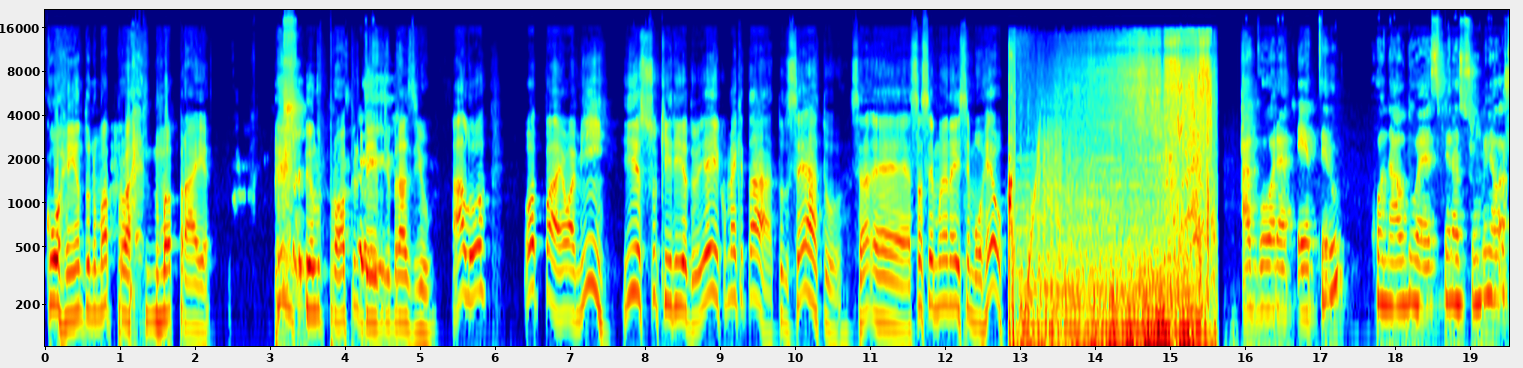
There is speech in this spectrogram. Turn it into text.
correndo numa, pra- numa praia pelo próprio David Brasil. Alô? Opa, é o Amin? Isso, querido. E aí, como é que tá? Tudo certo? Essa- é, essa semana aí você morreu? Agora, hétero, Ronaldo Esper assume relação.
